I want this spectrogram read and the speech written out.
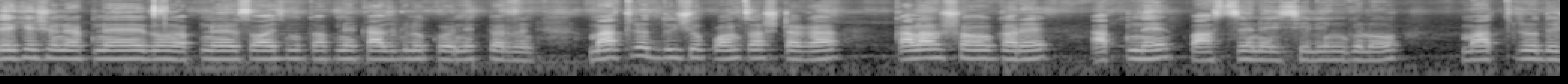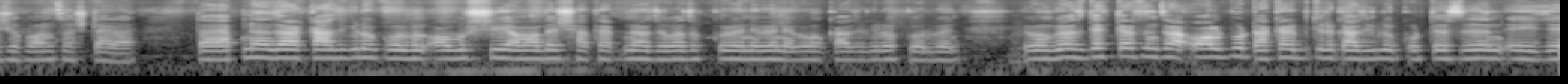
দেখে শুনে আপনি এবং আপনার চয়েস মতো আপনি কাজগুলো করে নিতে পারবেন। মাত্র দুইশো পঞ্চাশ টাকা কালার সহকারে আপনি পাচ্ছেন এই সিলিংগুলো মাত্র দুইশো পঞ্চাশ টাকা। তাই আপনারা যারা কাজগুলো করবেন অবশ্যই আমাদের সাথে আপনারা যোগাযোগ করে নেবেন এবং কাজগুলো করবেন। এবং দেখতে পাচ্ছেন যারা অল্প টাকার ভিতরে কাজগুলো করতেছেন এই যে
